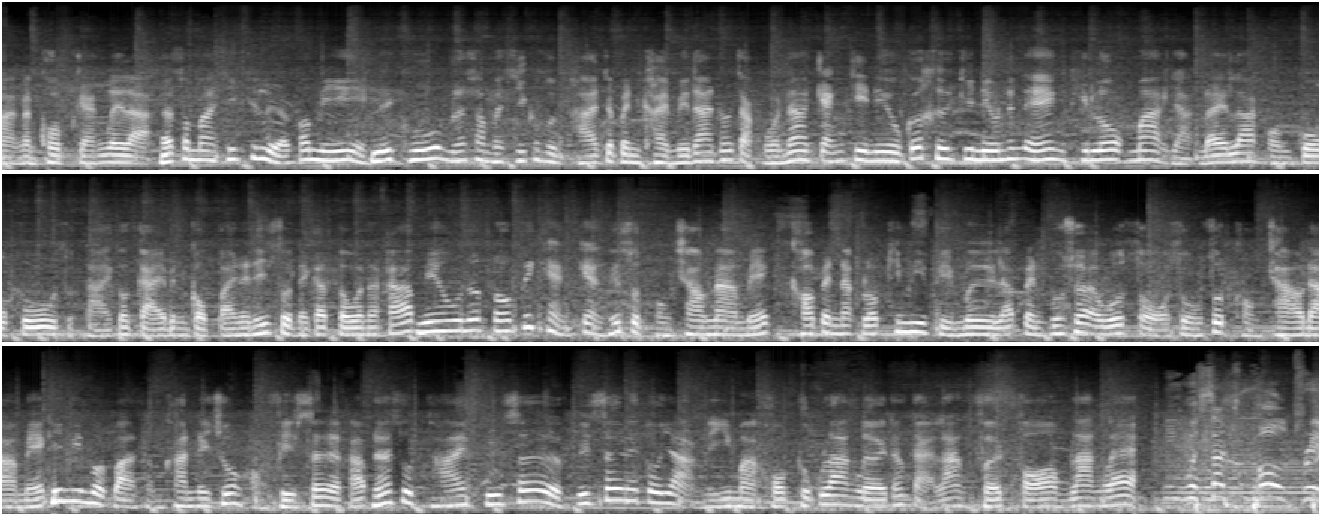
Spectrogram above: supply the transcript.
มากันครบแก๊งเลยล่ะและสมาชิกที่เหลือก็มีลิคูมและสมาชิกคนสุดท้ายจะเป็นใครไม่ได้นอกจากหัวหน้าแก๊งกีนิวก็คือกีนิวนั่นเองที่โลกมากอยากได้ร่างของโกคู สุดท้ายก็กลายเป็นกบไปในที่สุดในการ์ตูนนะครับเมลนักรบที่แข็งแกร่งที่สุดของชาวนาเมกเขาเป็นนักรบที่มีฝีมือ และเป็นผู้ช่วยอาวุโสสูงสุดของชาวดาเมกที่มีบทบาทสำคัญในช่วงของฟรีเซอร์ครับและสุดท้ายฟรีเซอร์ฟรีเซอร์ในตัวอย่างนี้มาครบทุกร่างเลยตั้งแต่ร่างเฟิร์สฟอร์มร่างแรก with such paltry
